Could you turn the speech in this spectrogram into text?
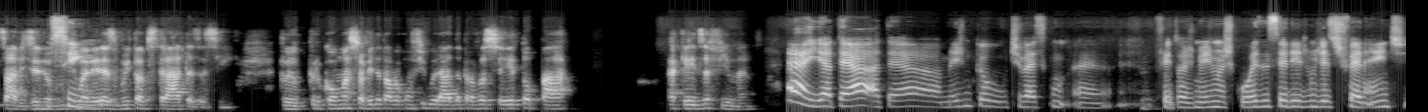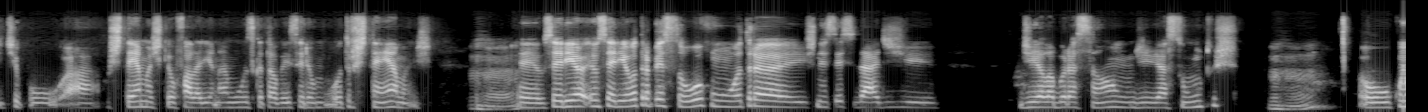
Sabe? Dizendo Sim. de maneiras muito abstratas, assim. Por, por como a sua vida estava configurada para você topar aquele desafio, né? É, e até, até mesmo que eu tivesse é, feito as mesmas coisas, seria de um jeito diferente. Tipo, a, os temas que eu falaria na música talvez seriam outros temas. Uhum. É, eu, seria, eu seria outra pessoa com outras necessidades de, de elaboração de assuntos. Uhum. Ou, com,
